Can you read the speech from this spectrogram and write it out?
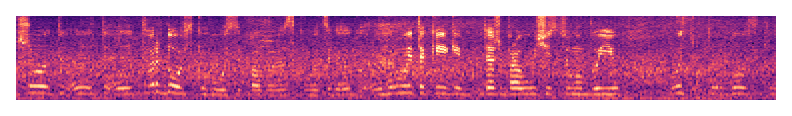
що Твердовського Осипа обов'язково. Це герой такий, який теж брав участь в цьому бою. От Твердовський.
